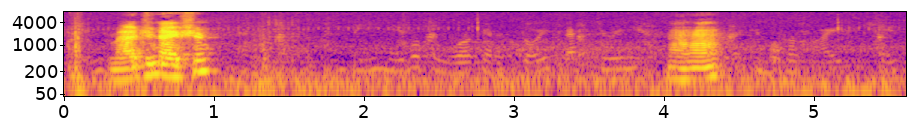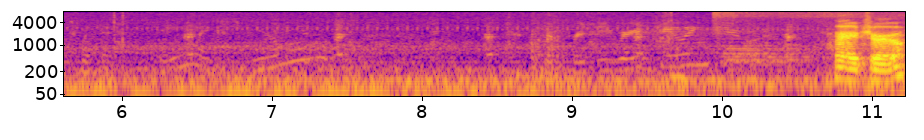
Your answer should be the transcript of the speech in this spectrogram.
feeling. Imagination. Being able to work at a toy factory Mm-hmm. and provide kids with the same experience. That's a pretty great feeling too. Very true.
